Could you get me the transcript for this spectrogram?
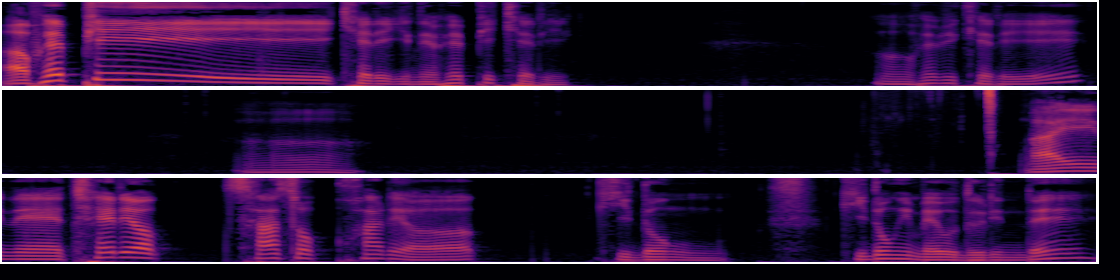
아, 회피 캐릭이네, 회피 캐릭. 어, 회피 캐릭. 어. 아인의 체력, 사속, 화력, 기동. 기동이 매우 느린데?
